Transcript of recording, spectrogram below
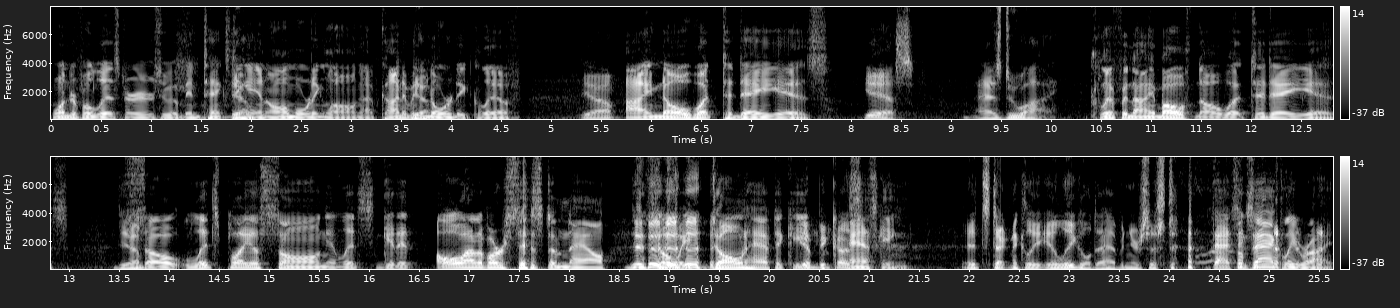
wonderful listeners who have been texting Yeah. in all morning long, I've kind of Yeah. ignored it, Cliff. Yeah. I know what today is. Yes. As do I. Cliff and I both know what today is. Yep. So let's play a song and let's get it all out of our system now so we don't have to keep Yeah, because- asking. It's technically illegal to have in your system. That's exactly right.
